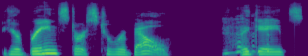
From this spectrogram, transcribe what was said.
your brain starts to rebel against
